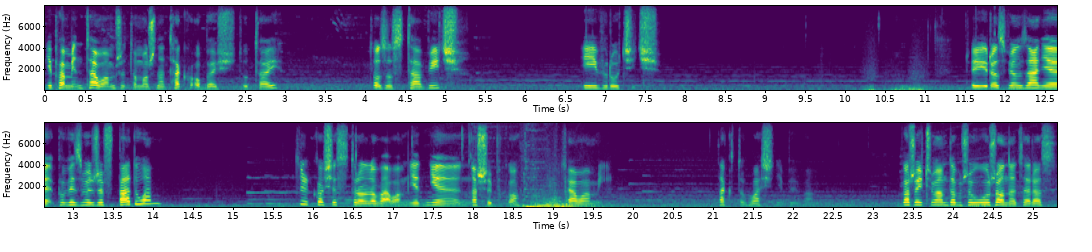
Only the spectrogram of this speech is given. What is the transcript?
nie pamiętałam, że to można tak obejść tutaj. To zostawić. I wrócić. Czyli rozwiązanie, powiedzmy, że wpadłam, tylko się strollowałam, nie, nie na szybko. Chciałam i tak to właśnie bywa. Gorzej, czy mam dobrze ułożone teraz.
